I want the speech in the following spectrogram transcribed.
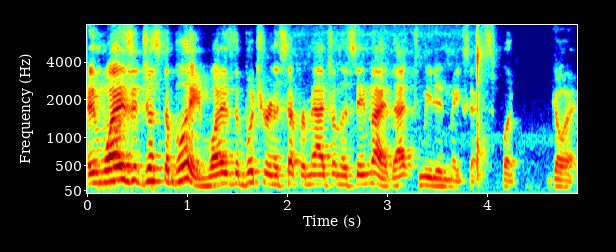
And why is it just the Blade? Why is the Butcher in a separate match on the same night? That to me didn't make sense. But go ahead.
